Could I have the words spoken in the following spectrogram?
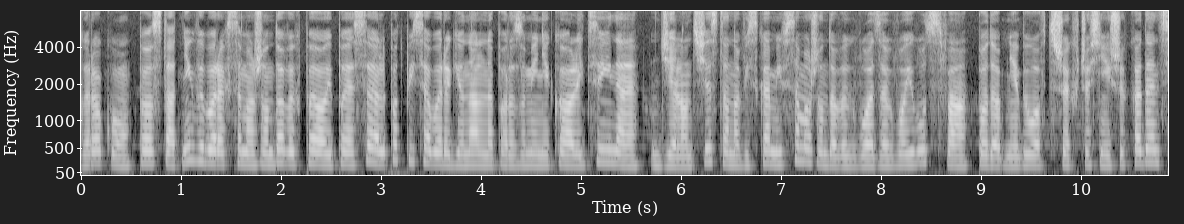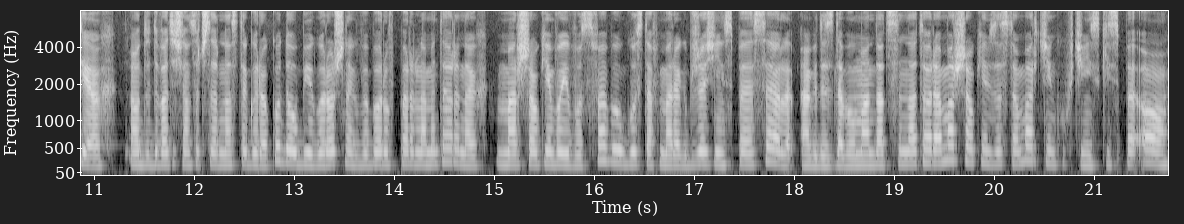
roku. Po ostatnich wyborach samorządowych PO i PSL podpisały regionalne porozumienie koalicyjne, dzieląc się stanowiskami w samorządowych władzach województwa. Podobnie było w trzech wcześniejszych kadencjach. Od 2014 roku do ubiegłorocznych wyborów parlamentarnych marszałkiem województwa był Gustaw Marek Brzezin z PSL, a gdy zdobył mandat senatora, marszałkiem został Marcin Kuchciński z PO.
